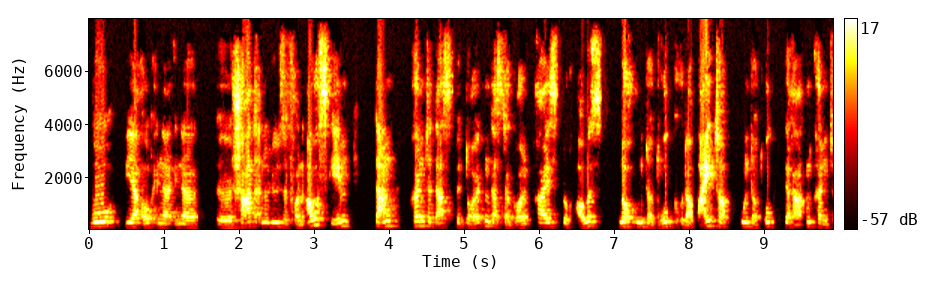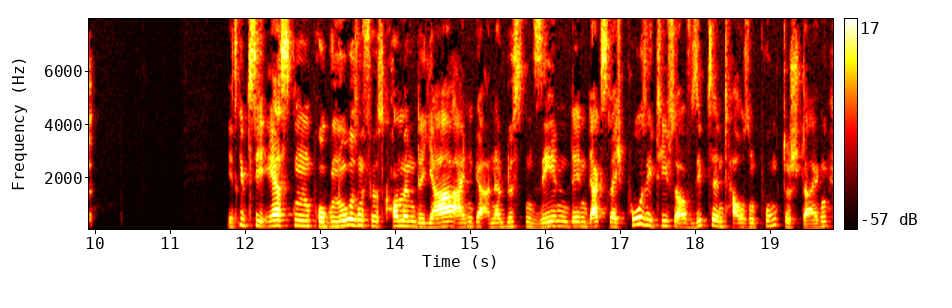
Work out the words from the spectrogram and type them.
wo wir auch in der, in der äh, Chartanalyse von ausgehen, dann könnte das bedeuten, dass der Goldpreis durchaus noch unter Druck oder weiter unter Druck geraten könnte. Jetzt gibt es die ersten Prognosen fürs kommende Jahr. Einige Analysten sehen den DAX recht positiv, so auf 17.000 Punkte steigen.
